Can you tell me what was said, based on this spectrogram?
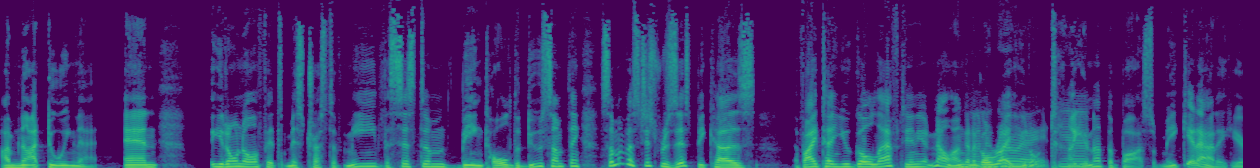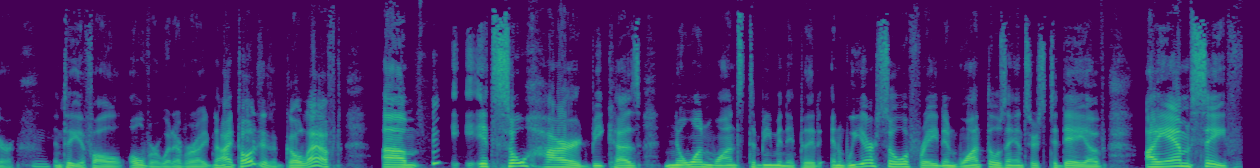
I'm not doing that. And you don't know if it's mistrust of me, the system, being told to do something. Some of us just resist because if I tell you go left and you no, I'm going to go Wanna right. You don't. yeah. You're not the boss of me. Get out of here Mhm. until you fall over. Whatever. I I told you to go left. Um, it's so hard because no one wants to be manipulated, and we are so afraid and want those answers today. Of I am safe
